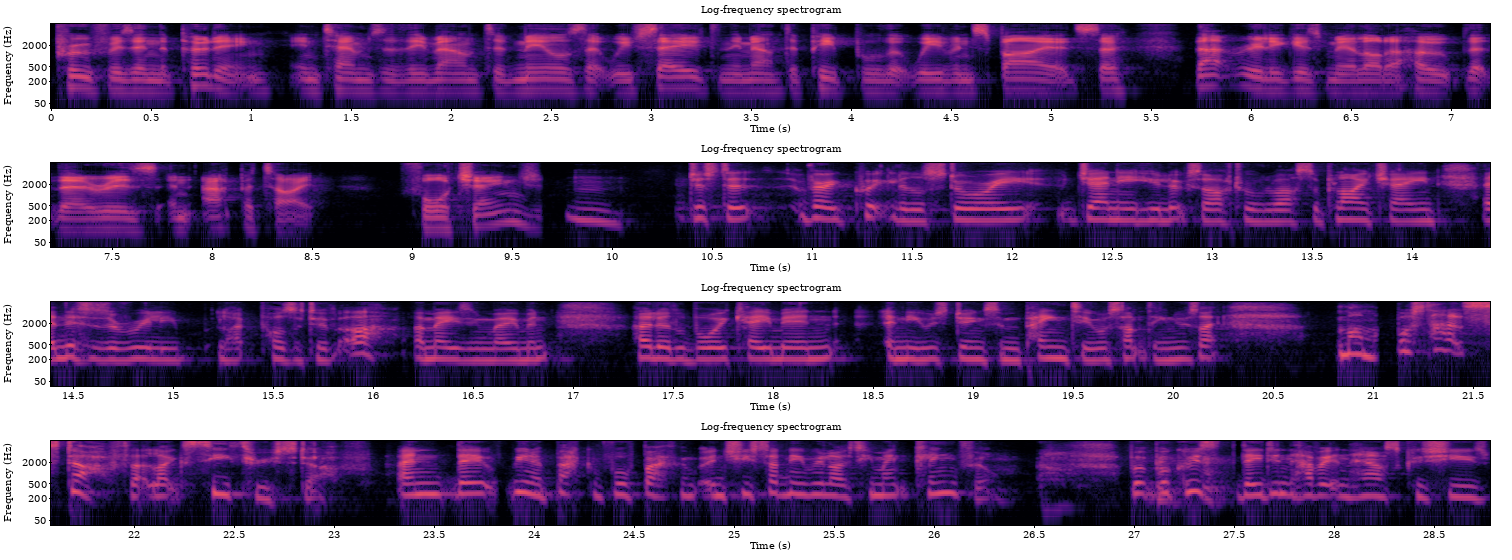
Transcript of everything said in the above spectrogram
proof is in the pudding in terms of the amount of meals that we've saved and the amount of people that we've inspired. So that really gives me a lot of hope that there is an appetite for change. Mm. Just a very quick little story. Jenny, who looks after all of our supply chain, and this is a really like positive, ah, amazing moment. Her little boy came in and he was doing some painting or something. He was like, Mum, what's that stuff, that like see through stuff? And they, you know, back and forth, back and forth. And she suddenly realised he meant cling film. But because they didn't have it in the house because she's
